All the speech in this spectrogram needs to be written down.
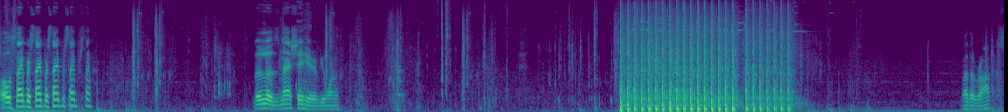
Oh, sniper, sniper, sniper, sniper, sniper. Look, look, there's mad shit here if you want to. By the rocks.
